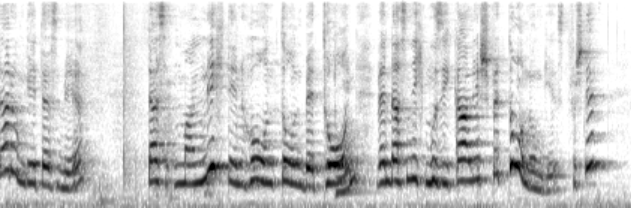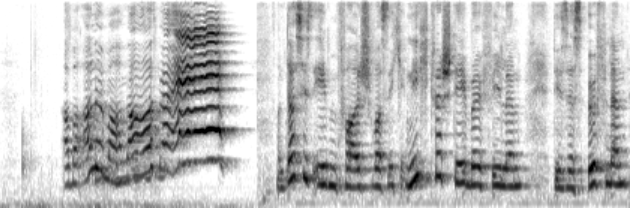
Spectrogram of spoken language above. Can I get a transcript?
Darum geht es mir, dass man nicht den hohen Ton betont, wenn das nicht musikalisch Betonung ist. Versteht? Aber alle machen das. Und das ist eben falsch, was ich nicht verstehe bei vielen, dieses Öffnen.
